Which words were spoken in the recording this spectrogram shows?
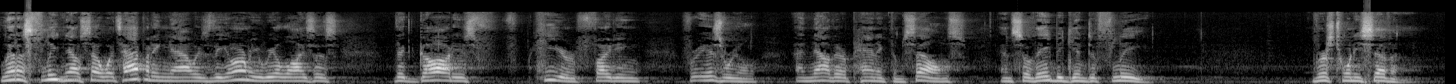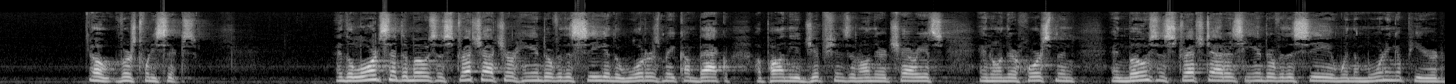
Let us flee now. So, what's happening now is the army realizes that God is f- here fighting for Israel, and now they're panicked themselves, and so they begin to flee. Verse 27. Oh, verse 26. And the Lord said to Moses, Stretch out your hand over the sea, and the waters may come back upon the Egyptians and on their chariots and on their horsemen. And Moses stretched out his hand over the sea, and when the morning appeared,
